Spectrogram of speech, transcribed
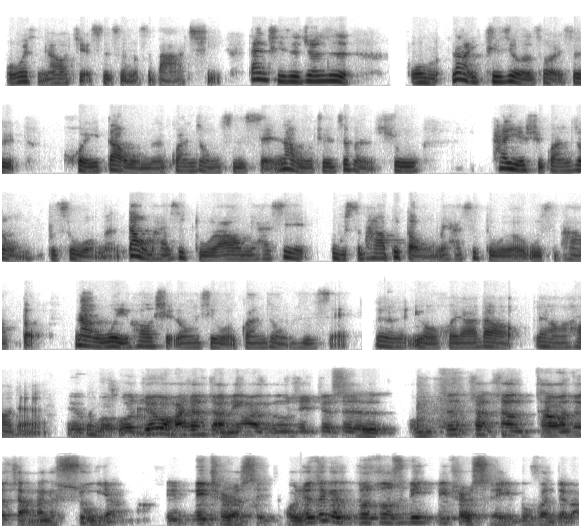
我为什么要解释什么是八旗？但其实就是我们那其实有的时候也是回到我们的观众是谁。那我觉得这本书。他也许观众不是我们，但我们还是读了，我们还是五十趴不懂，我们还是读了五十趴懂。那我以后写东西，我的观众是谁？嗯，有回答到非常好的问题。我我觉得我还想讲另外一个东西，就是我们像像像台湾就讲那个素养嘛，literacy。我觉得这个都都是 literacy 的一部分，对吧？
